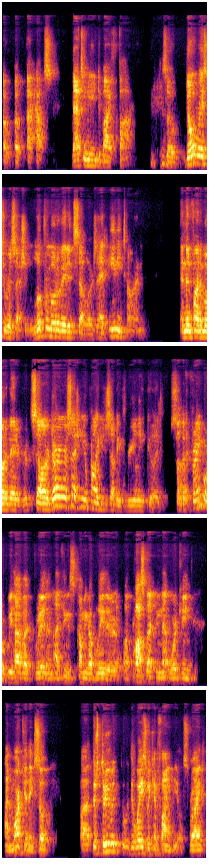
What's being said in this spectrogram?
a, a, a house? That's when you need to buy 5 mm-hmm. So don't race to recession. Look for motivated sellers at any time and then find a motivated seller during a recession, you'll probably get yourself a really good. So the framework we have at Grid, and I think it's coming up later, uh, prospecting, networking, and marketing. So uh, there's three the ways we can find deals, right?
